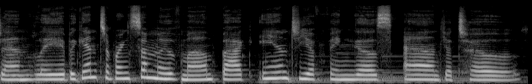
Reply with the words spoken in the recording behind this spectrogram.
Gently begin to bring some movement back into your fingers and your toes.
